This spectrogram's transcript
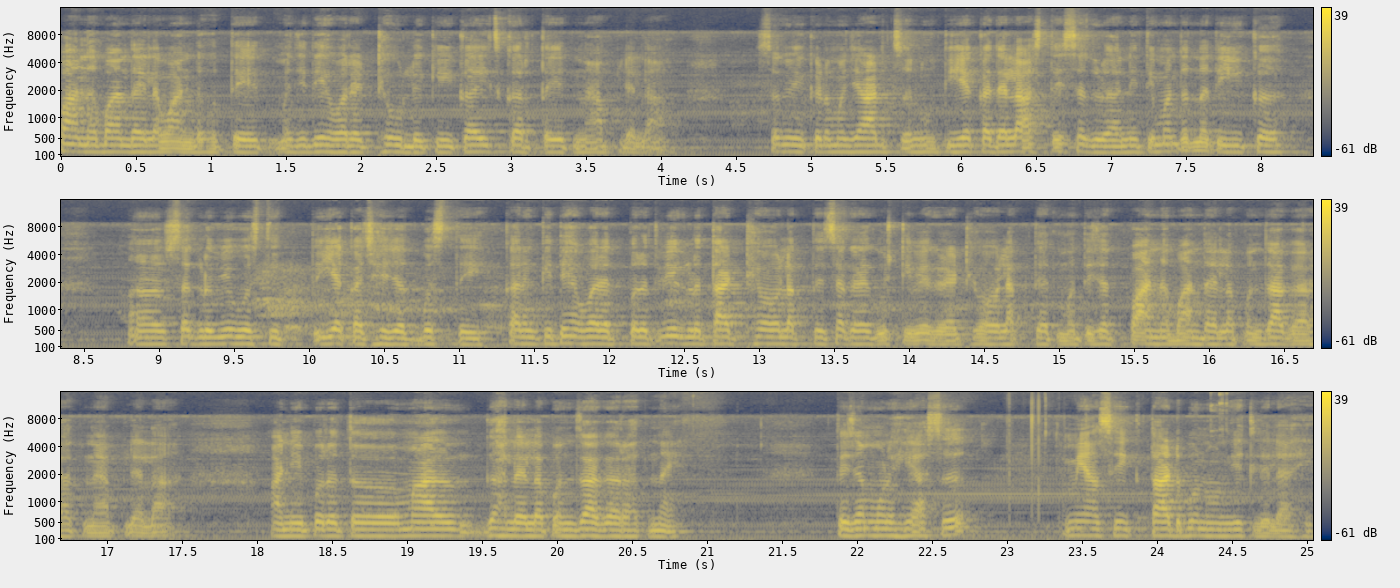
पानं बांधायला वांद होते म्हणजे देवाऱ्यात ठेवलं की काहीच करता येत नाही आपल्याला. सगळीकडं म्हणजे अडचण होती. एखाद्याला असते सगळं आणि ते म्हणतात ना ते इक सगळं व्यवस्थित एकाच ह्याच्यात बसते कारण की देवाऱ्यात परत वेगळं ताट ठेवावं लागतं सगळ्या गोष्टी वेगळ्या ठेवाव्या लागतात. मग त्याच्यात पानं बांधायला पण जागा राहत नाही आपल्याला. आणि परत माळ घालायला पण जागा राहत नाही. त्याच्यामुळे हे असं मी असं एक ताट बनवून घेतलेलं आहे.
